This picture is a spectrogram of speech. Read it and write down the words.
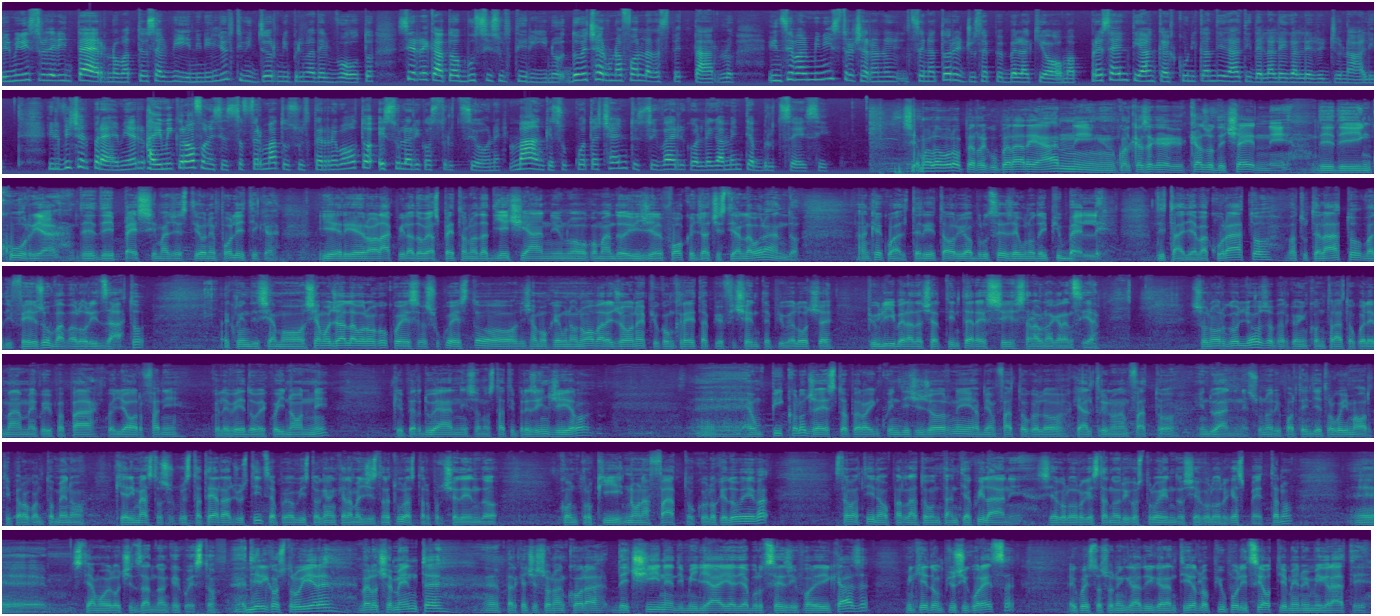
Il ministro dell'Interno, Matteo Salvini, negli ultimi giorni prima del voto, si è recato a Bussi sul Tirino, dove c'era una folla ad aspettarlo. Insieme al ministro c'erano il senatore Giuseppe Bellachioma, presenti anche alcuni candidati della Lega alle regionali. Il vice premier ai microfoni si è soffermato sul terremoto e sulla ricostruzione, ma anche su quota 100 e sui vari collegamenti abruzzesi. Siamo a lavoro per recuperare anni, in qualche caso decenni, di, di incuria, di, di, pessima gestione politica. Ieri ero all'Aquila dove aspettano da dieci anni un nuovo comando dei Vigili del Fuoco e già ci stiamo lavorando. Anche qua il territorio abruzzese è uno dei più belli d'Italia, va curato, va tutelato, va difeso, va valorizzato e quindi siamo, siamo già al lavoro questo, su questo, diciamo che una nuova regione più concreta, più efficiente, più veloce, più libera da certi interessi sarà una garanzia. Sono orgoglioso perché ho incontrato quelle mamme, quei papà, quegli orfani, quelle vedove, quei nonni che per due anni sono stati presi in giro eh, è un piccolo gesto, però in 15 giorni abbiamo fatto quello che altri non hanno fatto in due anni. Nessuno riporta indietro quei morti, però quantomeno chi è rimasto su questa terra ha giustizia. Poi ho visto che anche la magistratura sta procedendo contro chi non ha fatto quello che doveva. Stamattina ho parlato con tanti aquilani, sia coloro che stanno ricostruendo sia coloro che aspettano. Stiamo velocizzando anche questo. Eh, di ricostruire velocemente, eh, perché ci sono ancora decine di migliaia di abruzzesi fuori di casa, mi chiedono più sicurezza e questo sono in grado di garantirlo, più poliziotti e meno immigrati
